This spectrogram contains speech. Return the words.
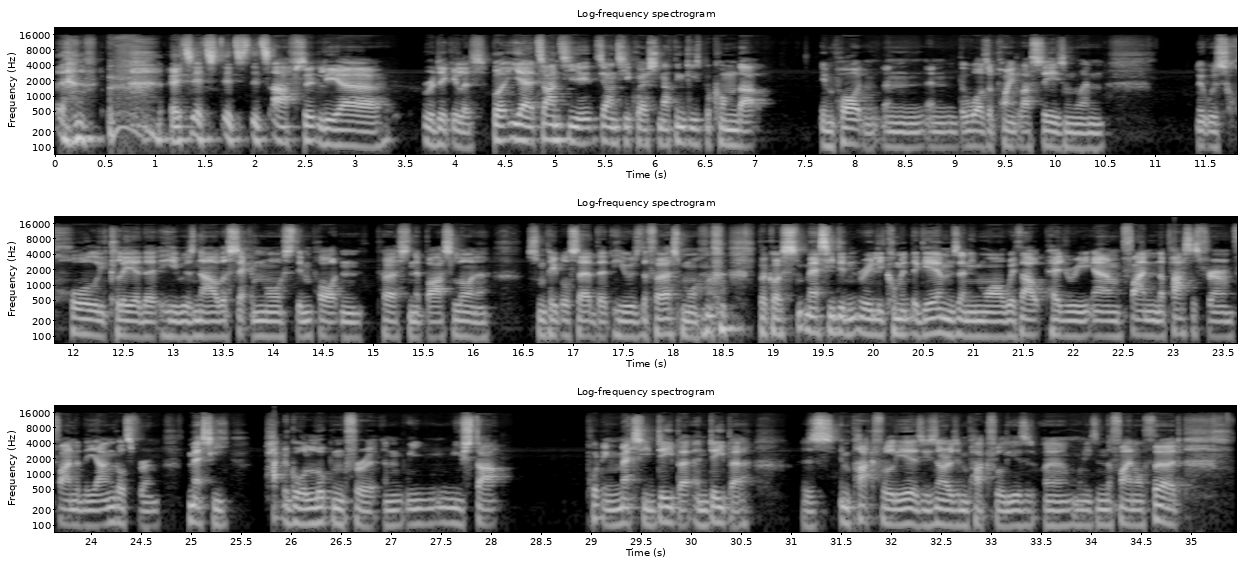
it's it's it's it's absolutely uh, ridiculous. But yeah, to answer you, to answer your question, I think he's become that important. And and there was a point last season when it was wholly clear that he was now the second most important person at Barcelona. some people said that he was the first more because Messi didn't really come into games anymore without Pedri um, finding the passes for him, finding the angles for him. Messi had to go looking for it, and you start putting Messi deeper and deeper. As impactful he is, he's not as impactful he is um, when he's in the final third.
